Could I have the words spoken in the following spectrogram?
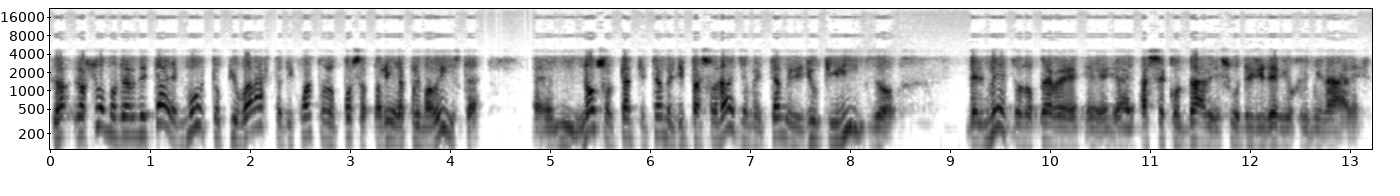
la, la, sua modernità è molto più vasta di quanto non possa apparire a prima vista, eh, non soltanto in termini di personaggio, ma in termini di utilizzo del metodo per eh, assecondare il suo desiderio criminale.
